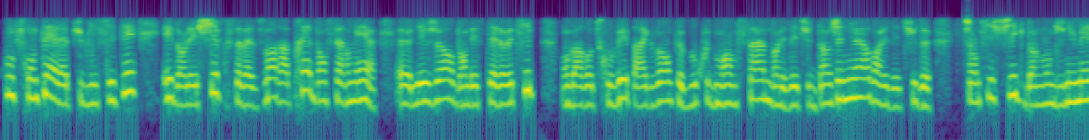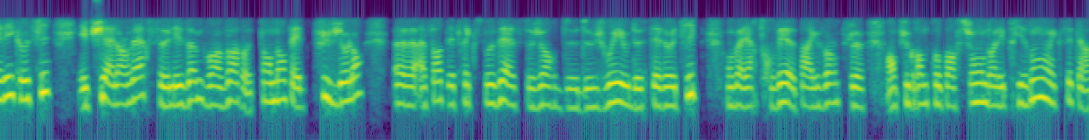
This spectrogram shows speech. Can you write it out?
confronté à la publicité. Et dans les chiffres, ça va se voir après d'enfermer euh, les genres dans des stéréotypes. On va retrouver, par exemple, beaucoup de moins de femmes dans les études d'ingénieurs, dans les études scientifiques, dans le monde du numérique aussi. Et puis, à l'inverse, les hommes vont avoir tendance à être plus violents euh, à force d'être exposés à ce genre de, de jouets ou de stéréotypes. On va les retrouver, par exemple, en plus grande proportion dans les prisons, etc.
